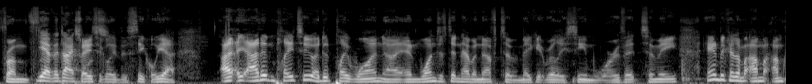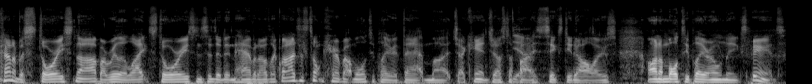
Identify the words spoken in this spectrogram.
from Yeah, the DICE ones. basically the sequel. Yeah, I I didn't play two. I did play one, uh, and one just didn't have enough to make it really seem worth it to me. And because I'm I'm, I'm kind of a story snob, I really like stories, and since I didn't have it, I was like, well, I just don't care about multiplayer that much. I can't justify Yeah. sixty dollars on a multiplayer only experience.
